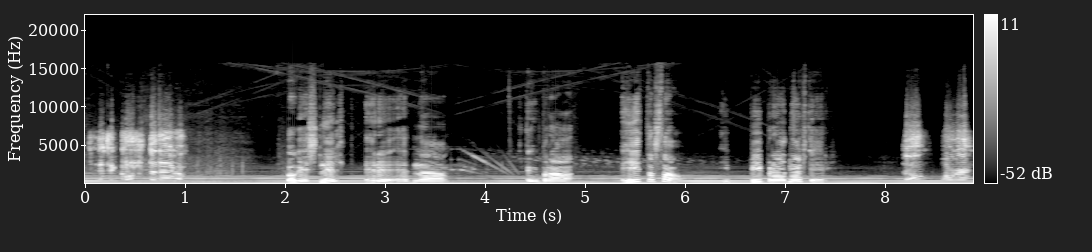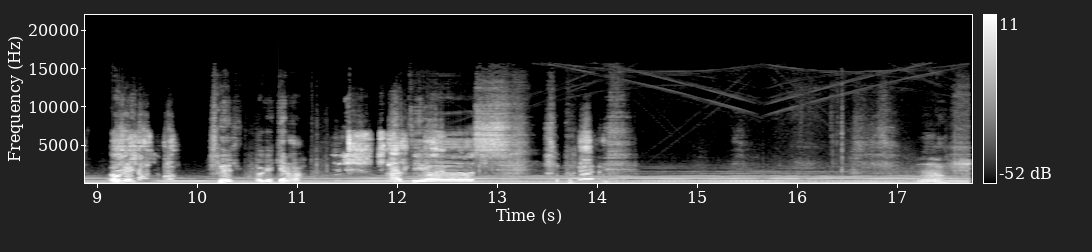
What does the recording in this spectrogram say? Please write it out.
þetta er kortin eða eitthvað? Ok, snilt. Herru, hérna, ekki bara hittast þá? Ég bý bara hérna eftir. Já, ok. Ok. Sjáumstu bara. Snilt. Ok, gerum það. Adiós.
